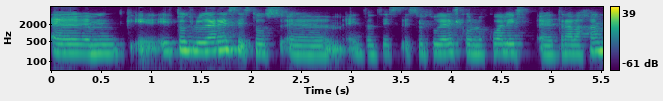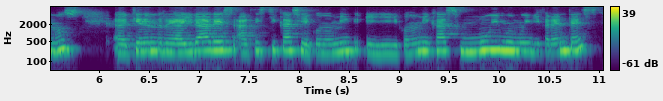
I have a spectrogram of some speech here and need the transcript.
estos lugares, estos, entonces, estos lugares con los cuales trabajamos tienen realidades artísticas y económicas económicas muy, muy, muy diferentes.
